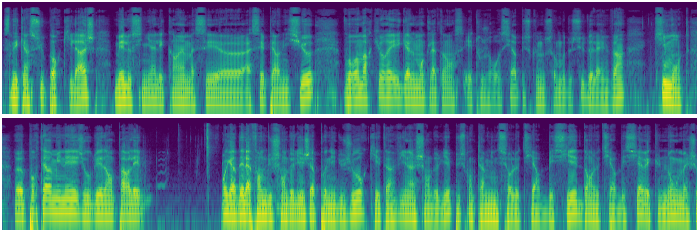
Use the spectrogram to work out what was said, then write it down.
ce n'est qu'un support qui lâche, mais le signal est quand même assez, euh, assez pernicieux. Vous remarquerez également que la tendance est toujours haussière puisque nous sommes au-dessus de la M20 qui monte. Euh, pour terminer, j'ai oublié d'en parler Regardez la forme du chandelier japonais du jour, qui est un vilain chandelier, puisqu'on termine sur le tiers baissier, dans le tiers baissier, avec une longue mèche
